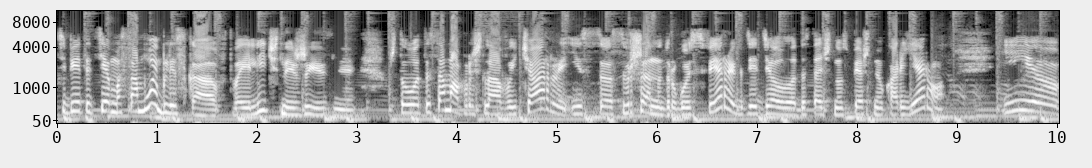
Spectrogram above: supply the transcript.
тебе эта тема самой близка в твоей личной жизни, что ты сама пришла в HR из э, совершенно другой сферы, где делала достаточно успешную карьеру. И э,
